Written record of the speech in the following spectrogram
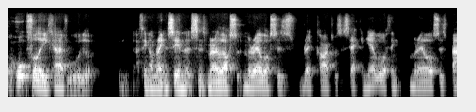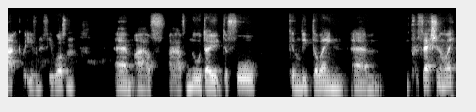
hopefully kind of. I think I'm right in saying that since Morelos Morelos's red card was a second yellow, I think Morelos is back. But even if he wasn't, um, I have I have no doubt Defoe can lead the line um, professionally.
